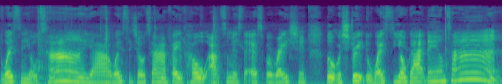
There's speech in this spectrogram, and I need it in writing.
wasting your time, y'all. Wasted your time. Faith, hope, optimism, aspiration. Look, restricted. Wasting your goddamn time.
